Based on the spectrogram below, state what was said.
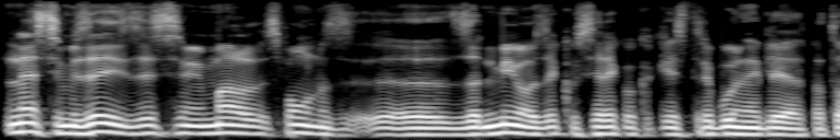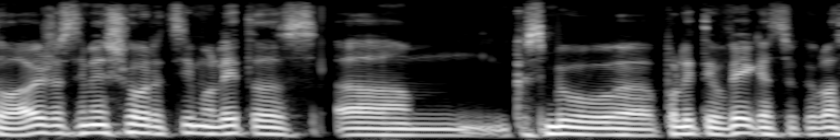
Ne, si mi zdaj, zdaj si mi malo spomnil, z- eh, zanimivo, zdaj, ko si rekel, je s tribune. A Veš, da sem jaz šel recimo letos, um, ko sem bil uh, poleti v Vegasu, ko je bila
